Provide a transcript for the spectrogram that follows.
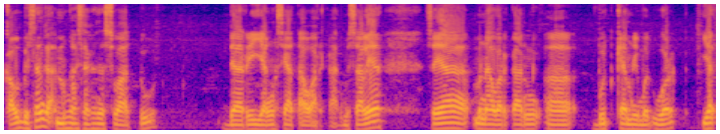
kamu bisa nggak menghasilkan sesuatu dari yang saya tawarkan. Misalnya saya menawarkan uh, bootcamp remote work yang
